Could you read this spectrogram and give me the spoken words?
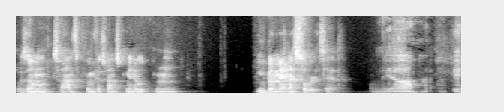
Also um 20, 25 Minuten über meiner Sollzeit. Ja, ich,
